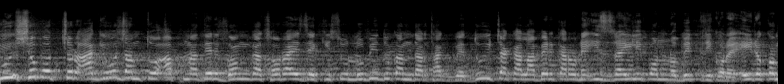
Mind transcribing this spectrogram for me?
দুইশো বছর আগেও জানতো আপনাদের গঙ্গা ছড়ায় যে কিছু লুবি দোকানদার থাকবে। দুই টাকা লাভের কারণে ইসরায়েলি পণ্য বিক্রি করে। এইরকম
